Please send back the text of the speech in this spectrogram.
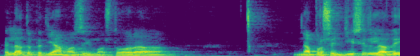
ελάτε παιδιά μαζί μας τώρα, να προσεγγίσει δηλαδή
